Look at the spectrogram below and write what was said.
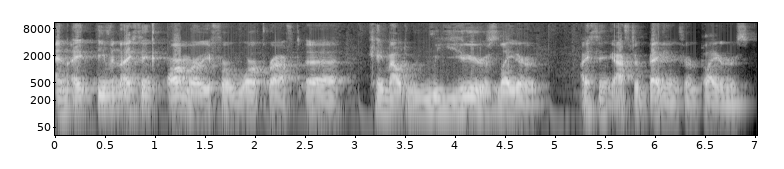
And I, even I think Armory for Warcraft uh, came out years later. I think after begging from players.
